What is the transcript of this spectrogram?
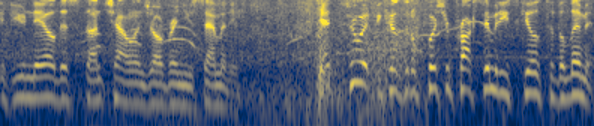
If you nail this stunt challenge over in Yosemite. Get to it because it'll push your proximity skills to the limit.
